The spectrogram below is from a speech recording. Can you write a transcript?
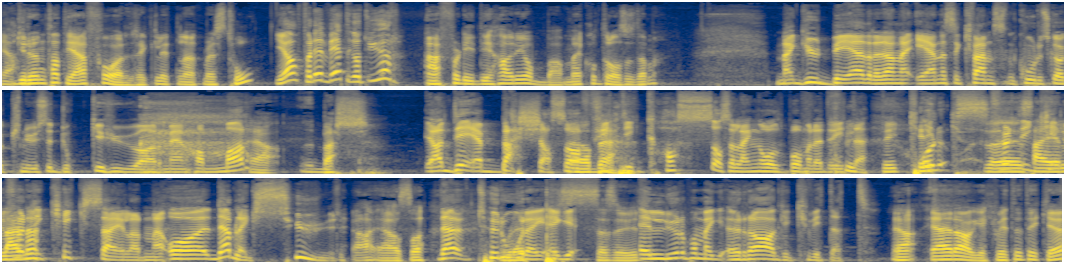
Ja. Grunnen til at jeg foretrekker Little Nightmares 2, Ja, for det vet jeg at du gjør. er fordi de har jobba med kontrollsystemet. Men gud bedre denne ene sekvensen hvor du skal knuse dukkehuer med en hammer. Ja, Bæsj. Ja, det er bæsj, altså. Ja, Fytti kassa så lenge jeg holdt på med det dritet. Fytti krigsseilerne. Og der ble jeg sur. Ja, jeg også. Der tror jeg jeg. Jeg lurer på om jeg ragekvittet. Ja, jeg ragekvittet ikke,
